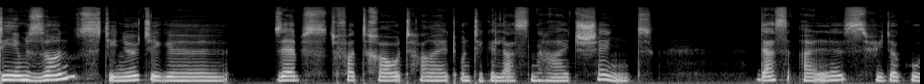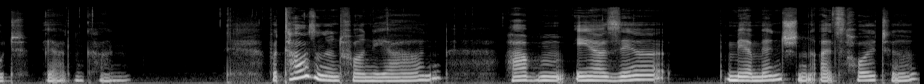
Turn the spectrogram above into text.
die ihm sonst die nötige Selbstvertrautheit und die Gelassenheit schenkt, dass alles wieder gut werden kann. Vor tausenden von Jahren haben eher sehr mehr Menschen als heute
